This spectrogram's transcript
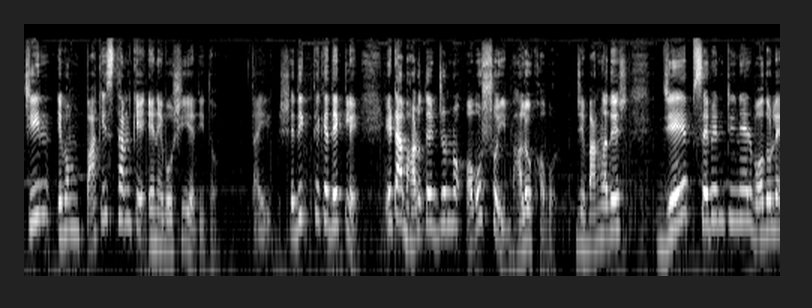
চীন এবং পাকিস্তানকে এনে বসিয়ে দিত। তাই সেদিক থেকে দেখলে এটা ভারতের জন্য অবশ্যই ভালো খবর যে বাংলাদেশ জেফ সেভেন্টিনের বদলে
